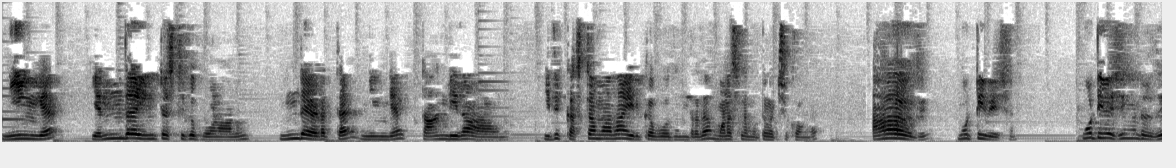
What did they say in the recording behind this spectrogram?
நீங்க எந்த இன்ட்ரெஸ்ட்டுக்கு போனாலும் இந்த இடத்த நீங்க தாண்டி தான் ஆகணும். இது கஷ்டமா தான் இருக்க போகுதுன்றத மனசுல மட்டும் வச்சுக்கோங்க. நாலாவது மோட்டிவேஷன் மோட்டிவேஷன்ன்றது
